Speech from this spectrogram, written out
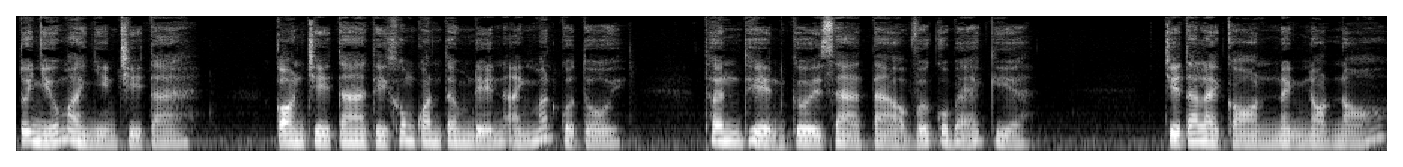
Tôi nhíu mày nhìn chị ta. Còn chị ta thì không quan tâm đến ánh mắt của tôi. Thân thiện cười giả tạo với cô bé kia. Chị ta lại còn nịnh nọt nó.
